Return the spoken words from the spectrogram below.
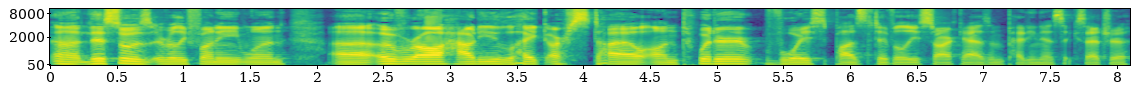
Uh, this was a really funny one. Uh, overall, how do you like our style on Twitter? Voice, positivity, sarcasm, pettiness, etc.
